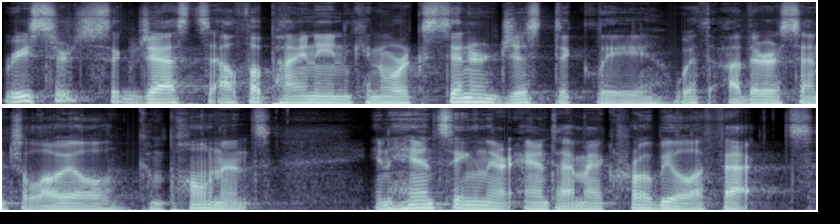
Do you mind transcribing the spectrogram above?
Research suggests alpha pinene can work synergistically with other essential oil components, enhancing their antimicrobial effects.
